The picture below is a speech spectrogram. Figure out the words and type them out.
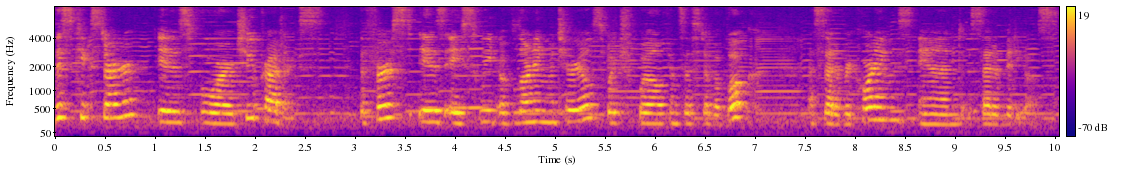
This Kickstarter is for two projects. The first is a suite of learning materials which will consist of a book, a set of recordings, and a set of videos.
